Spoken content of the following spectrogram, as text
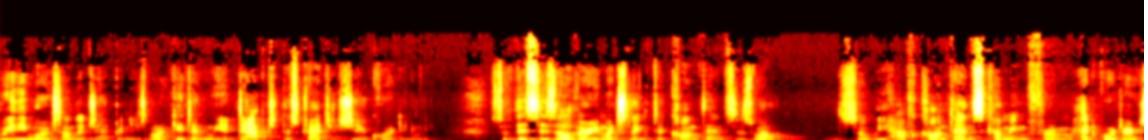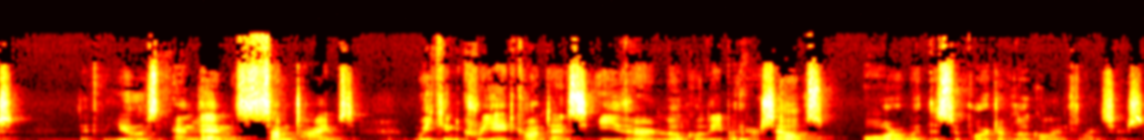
really works on the Japanese market, and we adapt the strategy accordingly. So this is all very much linked to contents as well. So we have contents coming from headquarters that we use, and then sometimes we can create contents either locally by ourselves or with the support of local influencers.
